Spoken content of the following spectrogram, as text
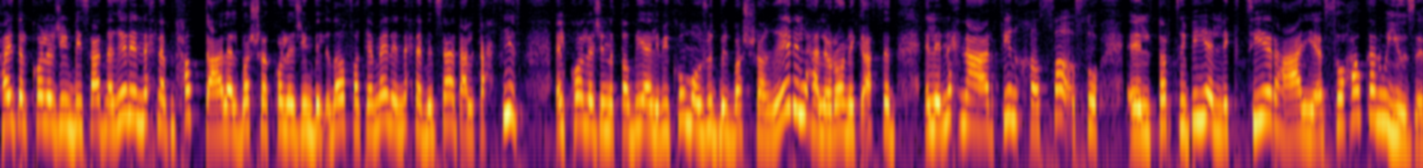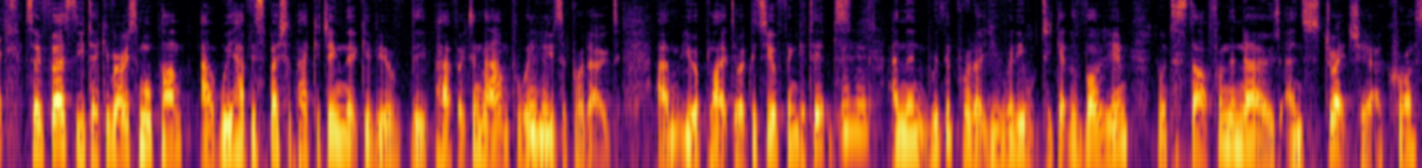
هيدا الكولاجين بيساعدنا غير ان احنا بنحط على البشره كولاجين بالاضافه كمان ان إحنا بنساعد على تحفيز الكولاجين الطبيعي اللي بيكون موجود بالبشره غير ال hyaluronic acid اللي نحن عارفين خصائصه الترطيبيه اللي كثير عاليه so how can we use it So first, you take a very small pump. Uh, we have this special packaging that give you the perfect amount for when you use the product. Um, you apply it directly to your fingertips, and then with the product, you really to get the volume. You want to start from the nose and stretch it across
